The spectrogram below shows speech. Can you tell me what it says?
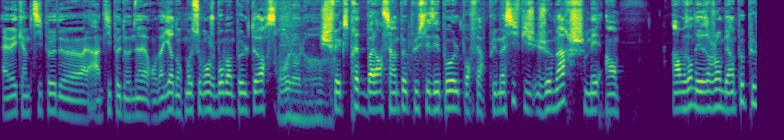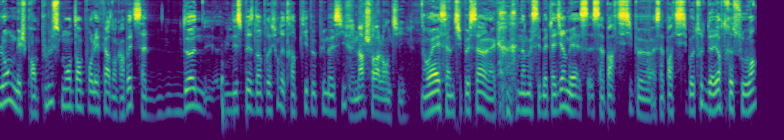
avec un petit peu de, voilà, un petit peu d'honneur, on va dire. Donc moi, souvent, je bombe un peu le torse. Oh là là. Je fais exprès de balancer un peu plus les épaules pour faire plus massif. Puis je, je marche, mais en en faisant des enjambées un peu plus longues, mais je prends plus mon temps pour les faire. Donc en fait, ça donne une espèce d'impression d'être un petit peu plus massif. Il marche au ralenti. Ouais, c'est un petit peu ça. là. non, mais c'est bête à dire, mais ça, ça participe, euh, ça participe au truc. D'ailleurs, très souvent,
